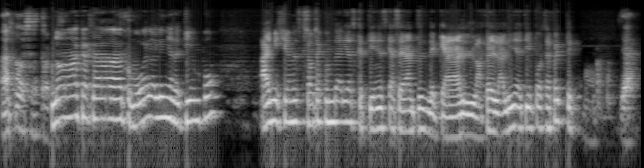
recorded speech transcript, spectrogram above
Ah, no, es otra No, acá, como va la línea de tiempo, hay misiones que son secundarias que tienes que hacer antes de que la, la línea de tiempo se afecte. Ya.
